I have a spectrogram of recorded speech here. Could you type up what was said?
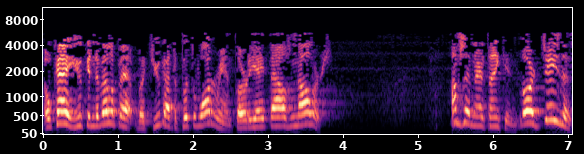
okay, you can develop that, but you got to put the water in, $38,000. I'm sitting there thinking, Lord Jesus.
